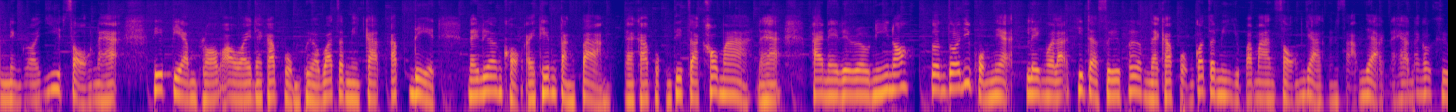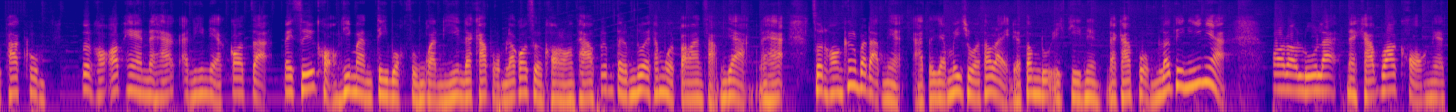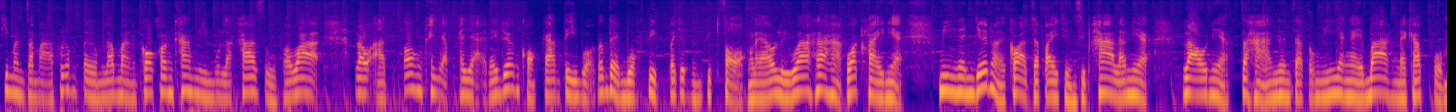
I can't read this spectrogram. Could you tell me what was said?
122 นะฮะที่เตรียมพร้อมเอาไว้นะครับผมเผื่อว่าจะมีการอัปเดตในเรื่องของไอเทมต่างๆนะครับผมที่จะเข้ามานะฮะภายในเร็วๆนี้เนาะส่วนตัวที่ผมเนี่ยเล็งไว้แล้วที่จะซื้อเพิ่มนะครับผมก็จะมีอยู่ประมาณ 2 อย่างถึง3อย่างนะฮะนั่นก็คือผ้าคลุม ส่วนของออฟแฮนนะฮะอันนี้เนี่ยก็จะไปซื้อของที่มันตีบวกสูงกว่านี้นะครับผมแล้วก็ส่วนของรองเท้าเพิ่มเติมด้วยทั้งหมดประมาณ 3 อย่างนะฮะส่วนของเครื่องประดับเนี่ยอาจจะยังไม่ชัวร์เท่าไหร่เดี๋ยวต้องดูอีกทีหนึ่งนะครับผมแล้วทีนี้เนี่ยพอเรารู้แล้วนะครับว่าของเนี่ยที่มันจะมาเพิ่มเติมแล้วมันก็ค่อนข้างมีมูลค่าสูงเพราะว่าเราอาจจะต้องขยับขยายในเรื่องของการตีบวกตั้งแต่บวก 10 ไปจนถึง 12 แล้ว หรือว่าถ้าหากว่าใครเนี่ยมีเงินเยอะหน่อยก็อาจจะไปถึง 15 แล้วเนี่ยเราเนี่ยจะหาเงินจากตรงนี้ยังไงบ้างนะครับผม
